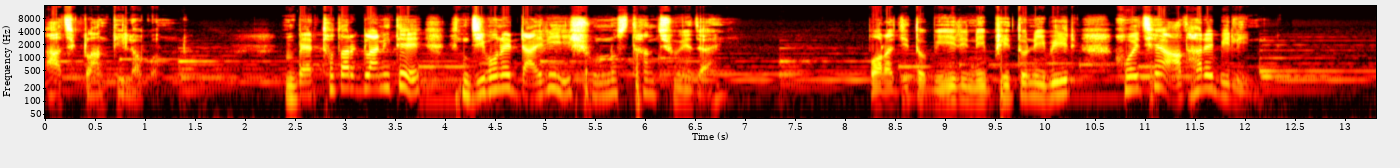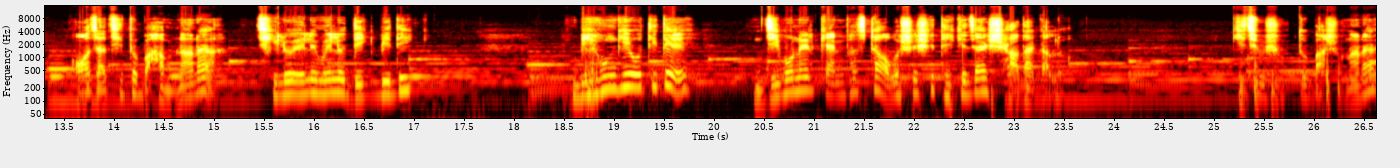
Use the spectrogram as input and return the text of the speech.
আজ ক্লান্তি লগন। ব্যর্থতার গ্লানিতে জীবনের ডায়েরি শূন্যস্থান ছুঁয়ে যায়। পরাজিত বীর, নিভৃত নিবিড় হয়েছে আধারে বিলীন। অযাচিত ভাবনারা ছিল এলোমেলো দিক বিদিক বিহঙ্গী অতীতে জীবনের ক্যানভাসটা অবশেষে থেকে যায় সাদা কালো। কিছু সুপ্ত বাসনারা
